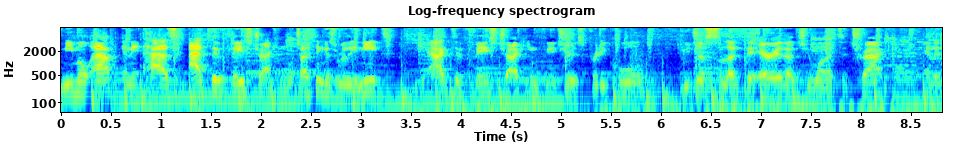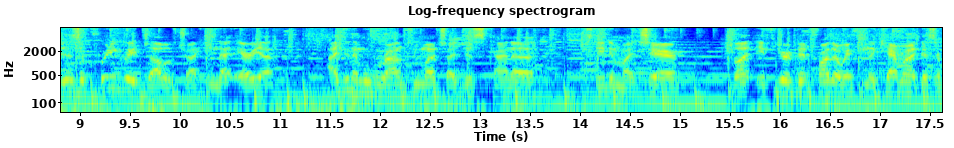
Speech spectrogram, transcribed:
Mimo app, and it has active face tracking, which I think is really neat. The active face tracking feature is pretty cool. You just select the area that you want it to track, and it does a pretty great job of tracking that area. I didn't move around too much, I just kind of stayed in my chair but if you're a bit farther away from the camera, it does a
